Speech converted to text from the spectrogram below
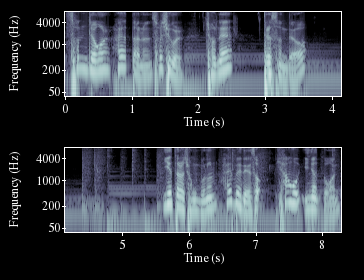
선정을 하였다는 소식을 전해 드렸었는데요. 이에 따라 정부는 하이브에 대해서 향후 2년 동안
